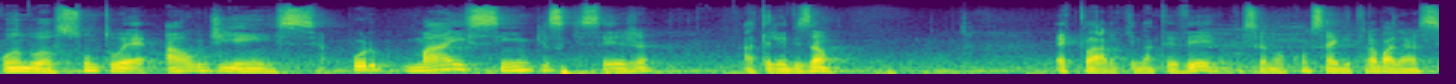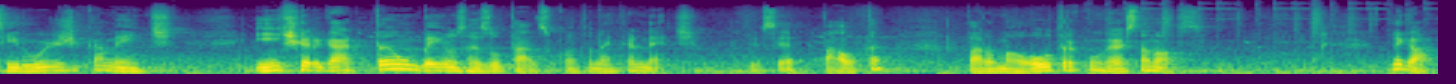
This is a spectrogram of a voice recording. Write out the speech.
quando o assunto é audiência, por mais simples que seja a televisão. É claro que na TV você não consegue trabalhar cirurgicamente e enxergar tão bem os resultados quanto na internet. Isso é pauta para uma outra conversa nossa. Legal.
